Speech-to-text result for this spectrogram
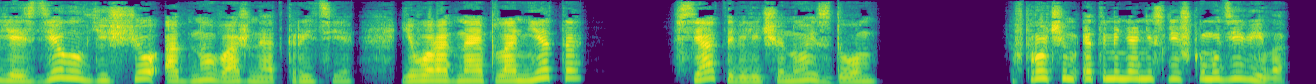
я сделал еще одно важное открытие. Его родная планета вся-то величиной с дом. Впрочем, это меня не слишком удивило.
